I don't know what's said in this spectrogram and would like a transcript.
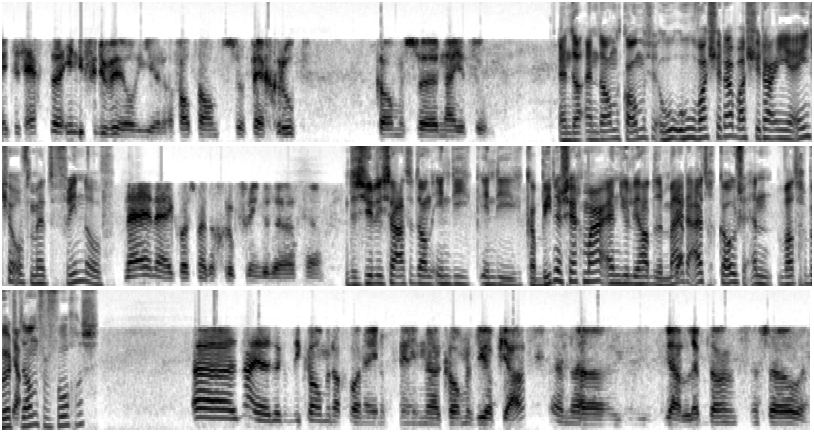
het is echt individueel hier. Of althans, per groep komen ze naar je toe. En, da en dan komen ze... Hoe, hoe was je daar? Was je daar in je eentje of met vrienden? Of? Nee, nee, ik was met een groep vrienden daar, ja. Dus jullie zaten dan in die, in die cabine, zeg maar, en jullie hadden de meiden ja. uitgekozen. En wat gebeurt er dan vervolgens? Uh, nou ja, die komen dan gewoon één op één uh, komen die op je af. En uh, ja, lapdance en zo. En,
